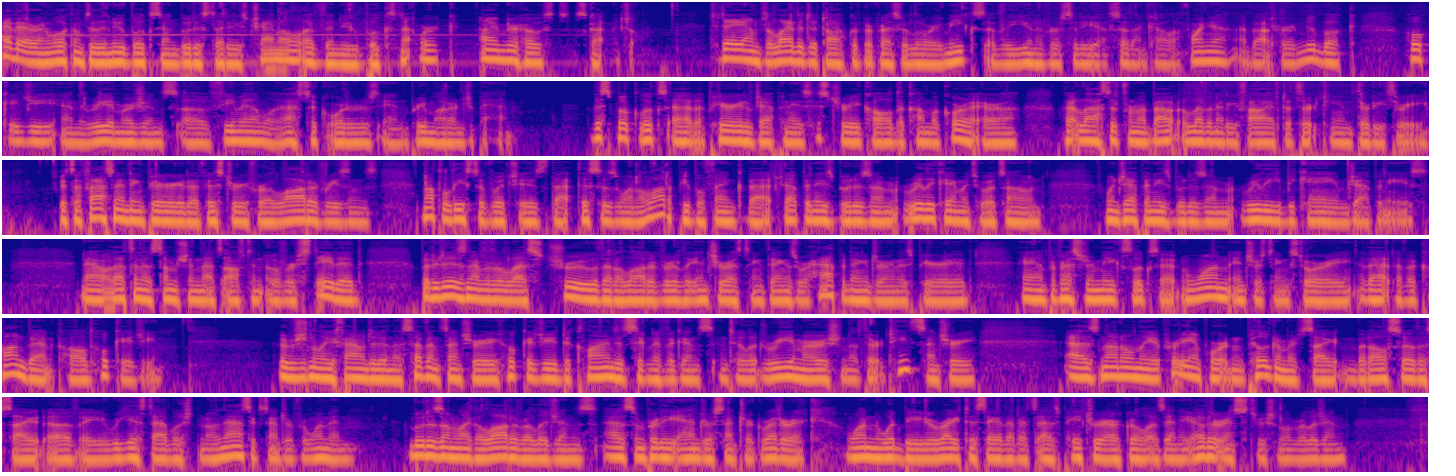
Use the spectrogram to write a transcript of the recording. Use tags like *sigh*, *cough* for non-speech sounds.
Hi there, and welcome to the New Books and Buddhist Studies channel of the New Books Network. I'm your host, Scott Mitchell. Today I'm delighted to talk with Professor Lori Meeks of the University of Southern California about her new book, Hokkeji and the Reemergence of Female Monastic Orders in Pre-Modern Japan. This book looks at a period of Japanese history called the Kamakura era that lasted from about 1185 to 1333. It's a fascinating period of history for a lot of reasons, not the least of which is that this is when a lot of people think that Japanese Buddhism really came into its own, when Japanese Buddhism really became Japanese. Now, that's an assumption that's often overstated, but it is nevertheless true that a lot of really interesting things were happening during this period, and Professor Meeks looks at one interesting story, that of a convent called Hokkeji. Originally founded in the 7th century, Hokkeji declined its significance until it re-emerged in the 13th century as not only a pretty important pilgrimage site, but also the site of a re-established monastic center for women. Buddhism, like a lot of religions, has some pretty androcentric rhetoric. One would be right to say that it's as patriarchal as any other institutional religion.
